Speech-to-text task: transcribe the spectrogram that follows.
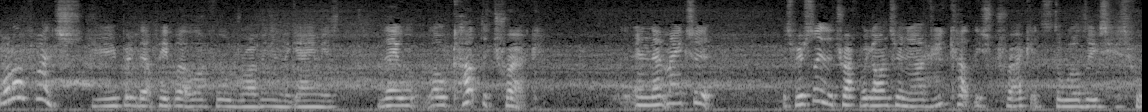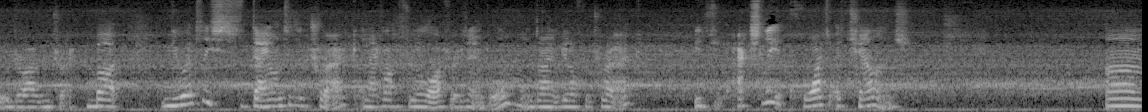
what I find stupid about people that like full driving in the game is they will cut the track, and that makes it, especially the track we're going to now. If you cut this track, it's the world's easiest full driving track. But you actually stay onto the track and act like real life, for example, and don't get off the track. It's actually quite a challenge. Um,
